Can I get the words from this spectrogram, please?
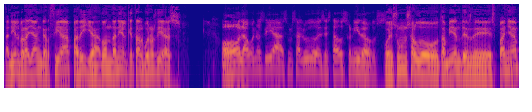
Daniel Bryan García Padilla. Don Daniel, ¿qué tal? Buenos días. Hola, buenos días. Un saludo desde Estados Unidos. Pues un saludo también desde España.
